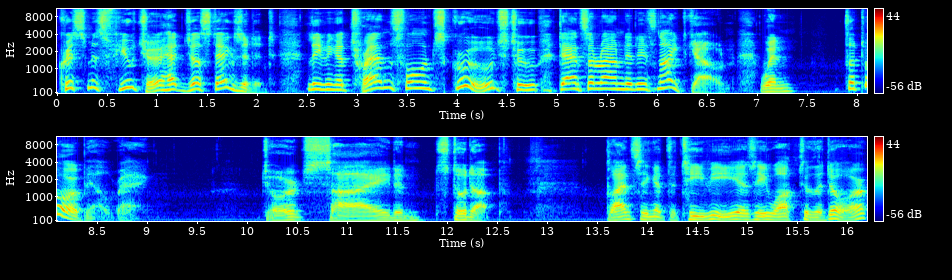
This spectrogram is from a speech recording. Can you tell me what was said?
Christmas Future had just exited, leaving a transformed Scrooge to dance around in his nightgown, when the doorbell rang. George sighed and stood up. Glancing at the TV as he walked to the door,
